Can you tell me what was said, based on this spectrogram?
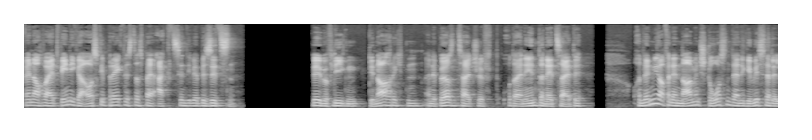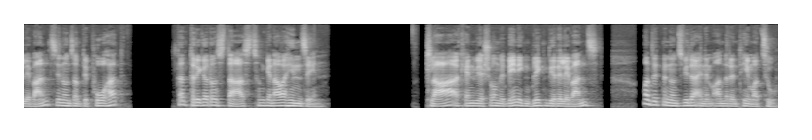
wenn auch weit weniger ausgeprägt ist das bei Aktien, die wir besitzen. Wir überfliegen die Nachrichten, eine Börsenzeitschrift oder eine Internetseite und wenn wir auf einen Namen stoßen, der eine gewisse Relevanz in unserem Depot hat, dann triggert uns das zum genauer Hinsehen. Klar erkennen wir schon mit wenigen Blicken die Relevanz und widmen uns wieder einem anderen Thema zu.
